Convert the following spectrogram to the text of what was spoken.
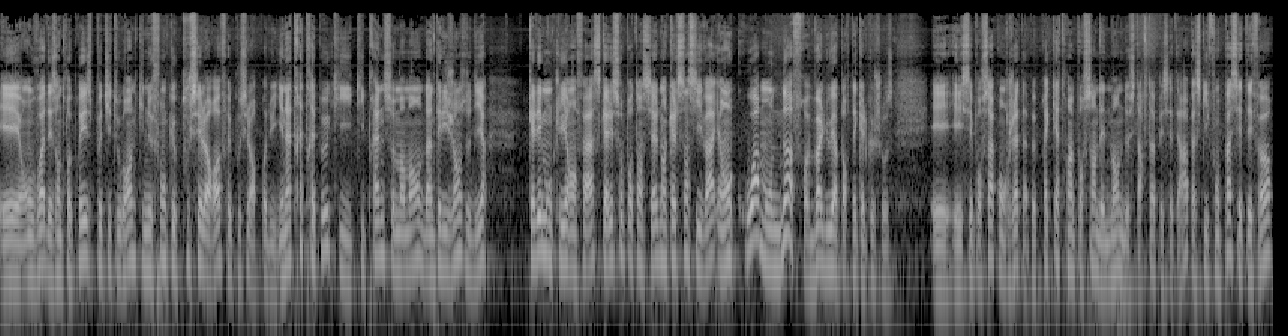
Et on voit des entreprises, petites ou grandes, qui ne font que pousser leur offre et pousser leurs produits. Il y en a très très peu qui, prennent ce moment d'intelligence de dire quel est mon client en face, quel est son potentiel, dans quel sens il va et en quoi mon offre va lui apporter quelque chose. Et, c'est pour ça qu'on rejette à peu près 80% des demandes de start-up, etc., parce qu'ils ne font pas cet effort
